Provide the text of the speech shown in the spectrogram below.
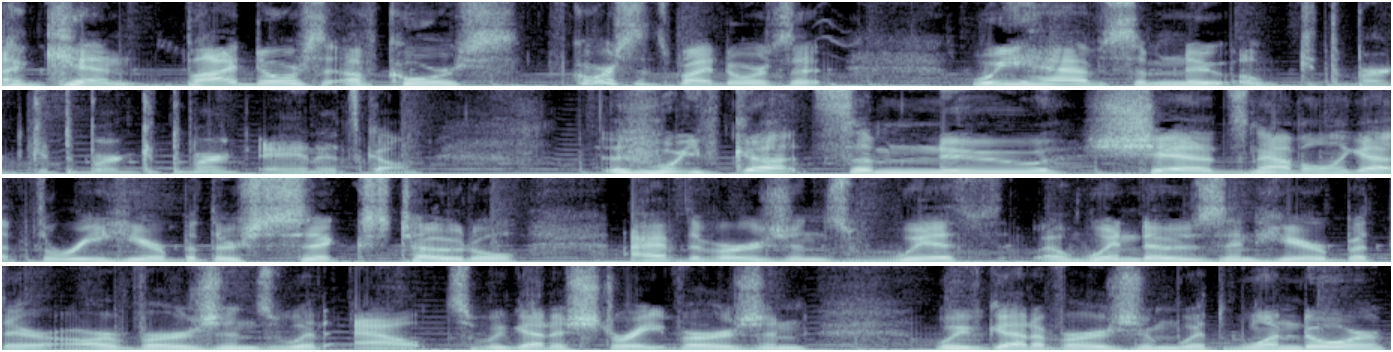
again, by Dorset, of course, of course it's by Dorset. We have some new, oh, get the bird, get the bird, get the bird, and it's gone. We've got some new sheds. Now, I've only got three here, but there's six total. I have the versions with uh, windows in here, but there are versions without. So we've got a straight version, we've got a version with one door,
